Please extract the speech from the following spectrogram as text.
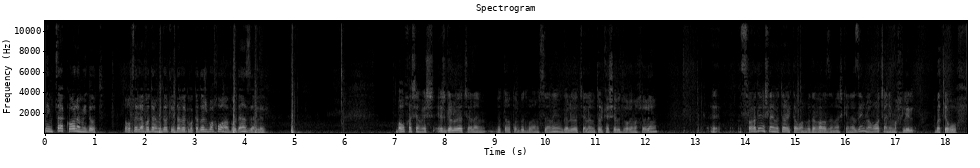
נמצא כל המידות. אתה רוצה לעבוד על המידות, להידבק בקדוש ברוך הוא, העבודה זה הלב. ברוך השם, יש, יש גלויות שהיה להם יותר טוב בדברים מסוימים, גלויות שהיה להם יותר קשה בדברים אחרים. אה, ספרדים יש להם יותר יתרון בדבר הזה מאשכנזים, למרות שאני מכליל בטירוף.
